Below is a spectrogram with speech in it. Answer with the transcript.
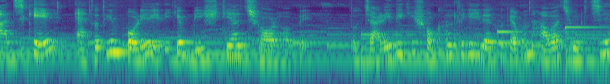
আজকে এতদিন পরে এদিকে বৃষ্টি আর ঝড় হবে। তো চারিদিকে সকাল থেকেই দেখো কেমন হাওয়া ছুটছে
